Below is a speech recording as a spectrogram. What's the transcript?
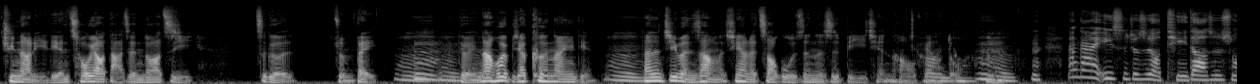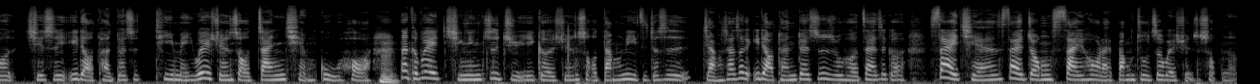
去那里连抽药打针都要自己这个。准备，嗯，对，那会比较困难一点，嗯，但是基本上现在的照顾真的是比以前好非常多，嗯嗯。那刚才医师就是有提到是说，其实医疗团队是替每一位选手瞻前顾后啊，嗯，那可不可以请您自举一个选手当例子，就是讲一下这个医疗团队是如何在这个赛前、赛中、赛后来帮助这位选手呢？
